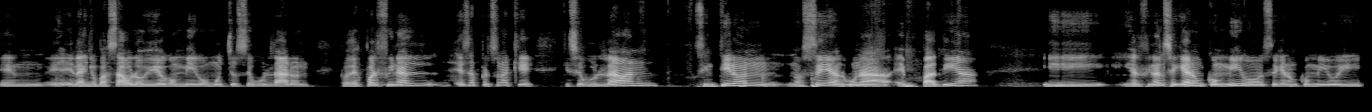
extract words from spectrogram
en, el año pasado, lo vivió conmigo, muchos se burlaron, pero después al final esas personas que, que se burlaban sintieron, no sé, alguna empatía y, y, al final se quedaron conmigo, se quedaron conmigo y,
